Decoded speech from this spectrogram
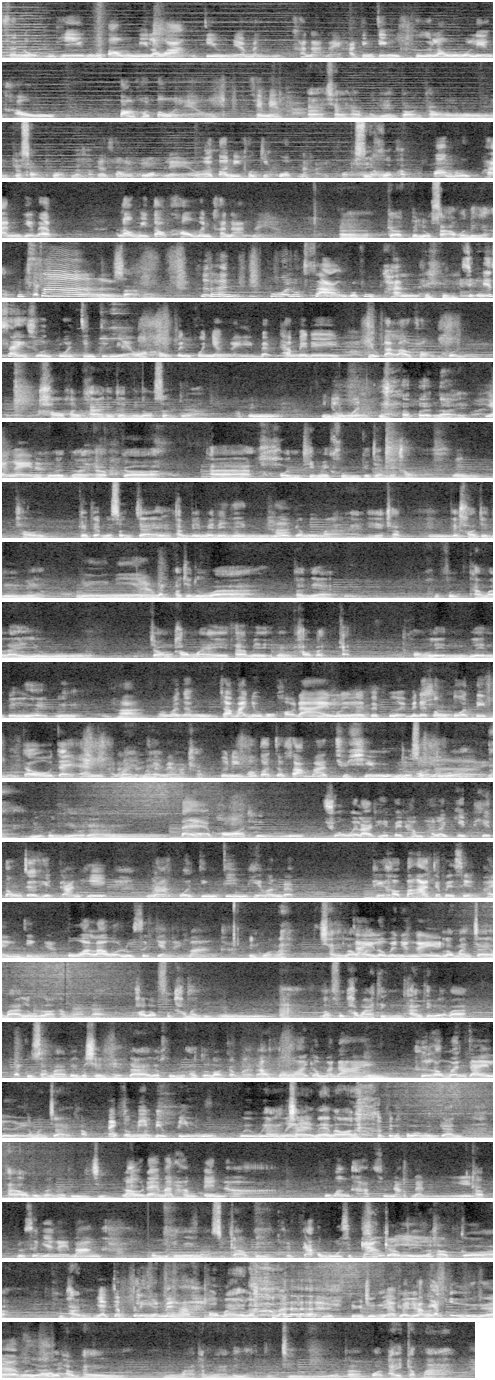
สนิทสนมที่คุณต้อมมีระหว่างจิวเนี่ยมันขนาดไหนคะจริง ๆ คือเราเลี้ยงเขาตอนเขาโตแล้ว ใช่ไหมคะอ่าใช่ครับมาเลี้ยงตอนเขาจะสองขวบแล้วครับจะสองขวบแล้ว แล้วตอนนี้เขากี่ขวบนะคะอีกขวบสี่ขวบครับความผูกพันที่แบบเรามีต่อเขามันขนาดไหนอะเอ่อก็เป็นลูกสาวคนหนึ่งอะครับ ลูกสาวเป็นลูกสาว คือถ้าพูดว่าลูกสาวก็ผูกพันแหละนิสัยส่วนตัวจริง ๆ แล้วอะเขาเป็นคนยังไงแบบถ้าไม่ได้อยู่กับเราสองคน เขาค่อนข้างที่จะมีโลกส่วนตัวเขาเป็นอินโทรเวิร์ดเปิดหน่อยยังไงนะเปิดหน่อยครับ ก็ถ้าคนที่ไม่คุ้นก็จะไม่เข้าอืมเขาก็จะไม่สนใจทำเป็นไม่ได้ยินค่ะเรียกก็ไม่มาอย่างนี้ครับอืมแต่เขาจะดื้อเงียบดื้อเงียบเขาจะดูว่าตอนเนี้ยครูฝึกทำอะไรอยู่จ้องเขาไหมถ้าไม่นั่นเขาก็กัดของเล่นเล่นไปเรื่อยเปื่อย ค่ะเขาก็จะสามารถอยู่ของเขาได้อยู่ของเขาได้เรื่อยๆไปเปื่อยๆไม่ได้ต้องตัวติดเหมือนเจ้าใจแอนขนาดไม่นั้นไม่ใช่ไหมไม่คะครับตัวนี้เขาก็จะสามารถชิวๆอยู่ขมีองรถส่เขาวนตัวได้ได้อยู่คนเดียวได้อืมแต่พอถึงช่วงเวลาที่ไปทำภารกิจที่ต้องเจอเหตุการณ์ที่น่ากลัวจริง ๆ ที่มันแบบที่เขาต้องอาจจะไปเสี่ยงภัยจริงๆอะตัวเราอะรู้สึกยังไงบ้างคะเป็นห่วงนะใช่เราใจมั่นเราเป็นยังไง เรามั่นใจว่าลูกเราทำงานได้เพราะเราฝึกเข้ามาดีอืมอะเราฝึกเข้ามาถึงขั้นที่แบบว่า คุณสามารถไปเผชิญเหตุได้ แล้วคุณเอาตัวรอดกลับมาได้เอาตัวรอดกลับมาได้ อืมคือเรามั่นใจเลย เรามั่นใจครับแต่ก็มีเราฝึาดีปิวๆวิววิวอะเหมือนใช่กัน แน่นอน เป็นห่วงเหมือนกันถ้าออกปฏิบัติหน้าที่จริงๆเราคบได้มาทำเป็นเอ่อผู้บังคับสุนัขแบบนี้ ครับ รู้สึกยังไงบ้างคะผมอยู่ที่นี่มา 19 ปี19โอ้โห19 ปี19ปีแล้วครับ ก็ผูกพันอยากจะเปลี่ยนไหมคะพ่อไม่แล้วไม่ถึงจุดอนี้ยากก็ไปทำอย่างอื่นนะคะเบื่ออยากจะทำให้น้องหมาทำงานได้อย่างเต็มที่อืมแล้วก็ปลอดภัยกลับมาค่ะ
